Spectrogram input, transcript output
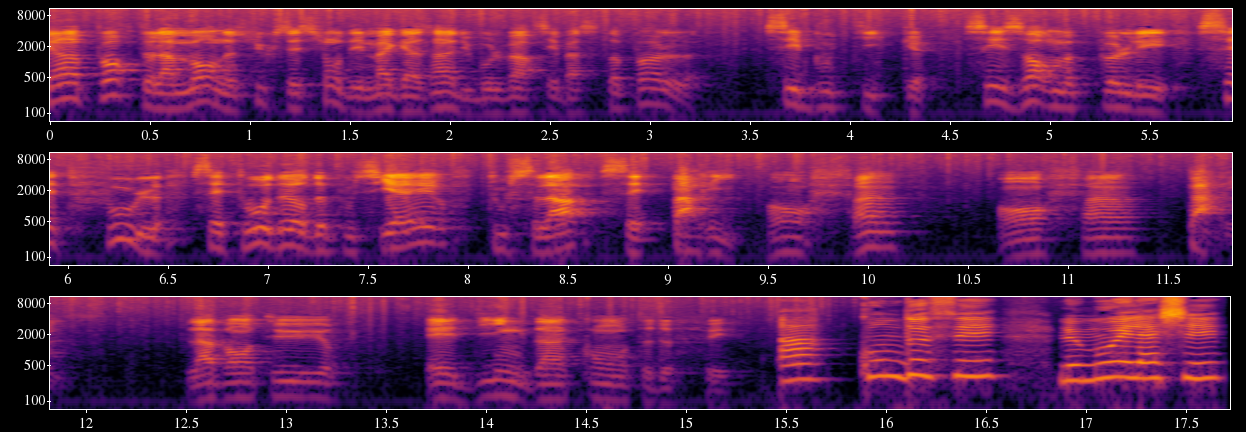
qu'importe la morne succession des magasins du boulevard Sébastopol, ces boutiques, ces ormes pelés, cette foule, cette odeur de poussière, tout cela, c'est Paris. Enfin, enfin, Paris. L'aventure est digne d'un conte de fées. Ah, conte de fées Le mot est lâché.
